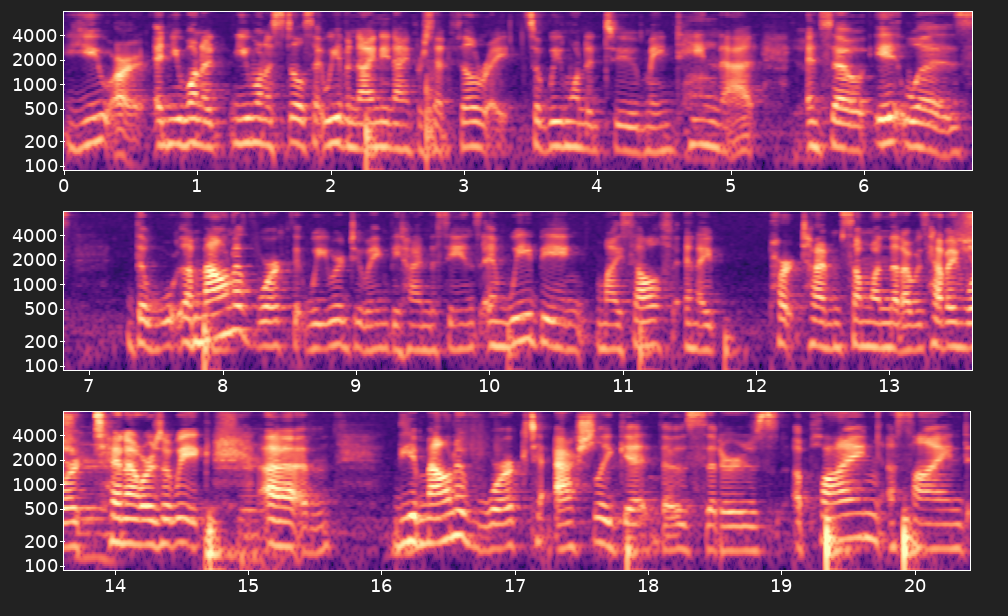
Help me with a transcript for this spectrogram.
you are and you want to you want to still say we have a 99% fill rate so we wanted to maintain that and so it was the w- amount of work that we were doing behind the scenes and we being myself and a part-time someone that i was having work Sure. 10 hours a week Sure. um, the amount of work to actually get those sitters applying, assigned,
